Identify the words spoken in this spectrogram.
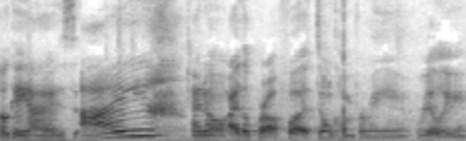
okay guys i i know i look rough but don't come for me really.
